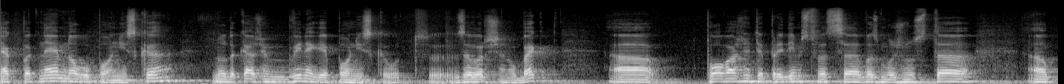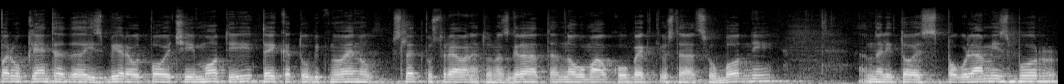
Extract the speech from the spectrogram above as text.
някой път не е много по-ниска, но да кажем винаги е по-ниска от завършен обект. По-важните предимства са възможността първо клиента да избира от повече имоти, тъй като обикновено след построяването на сградата много малко обекти остават свободни, нали, т.е. по-голям избор,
